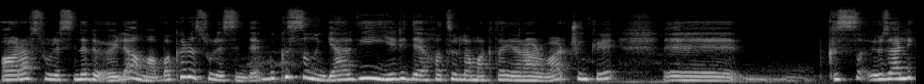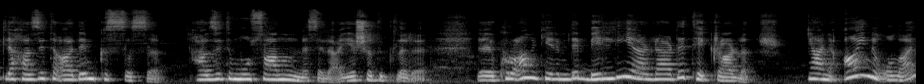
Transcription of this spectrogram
Araf suresinde de öyle ama Bakara suresinde bu kıssanın geldiği yeri de hatırlamakta yarar var. Çünkü e, kıssa, özellikle Hazreti Adem kıssası, Hazreti Musa'nın mesela yaşadıkları e, Kur'an-ı Kerim'de belli yerlerde tekrarlanır. Yani aynı olay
